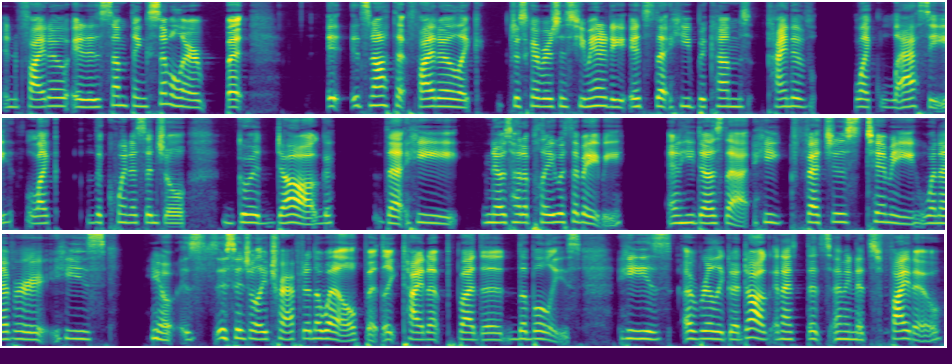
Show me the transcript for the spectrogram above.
in Fido it is something similar but it, it's not that Fido like discovers his humanity it's that he becomes kind of like Lassie like the quintessential good dog that he knows how to play with a baby and he does that. He fetches Timmy whenever he's, you know, is essentially trapped in the well, but like tied up by the the bullies. He's a really good dog, and I that's I mean it's Fido,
